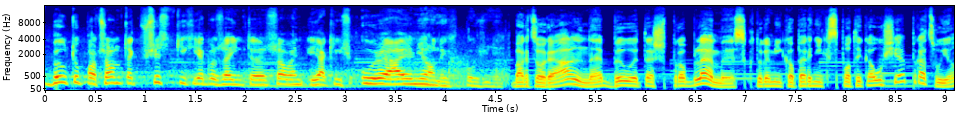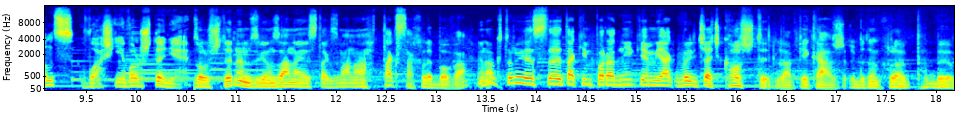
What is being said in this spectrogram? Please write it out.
był tu początek wszystkich jego zainteresowań, jakichś urealnionych później. Bardzo realne były też problemy, z którymi Kopernik spotykał się, pracując właśnie w Olsztynie. Z Olsztynem związana jest tak zwana taksa chlebowa, no, który jest takim poradnikiem, jak wyliczać koszty dla piekarzy, żeby ten chleb był,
